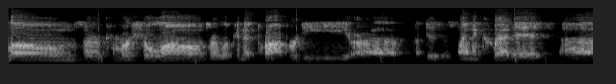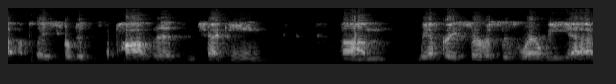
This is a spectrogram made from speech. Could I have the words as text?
loans or commercial loans or looking at property or a, a business line of credit, uh, a place for business deposits and checking. Um, we have great services where we uh,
